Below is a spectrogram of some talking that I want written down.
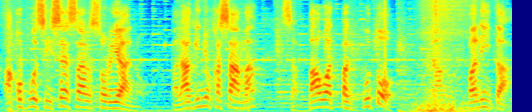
Ako po si Cesar Soriano. Palagi niyong kasama sa bawat pagputo ng balita.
